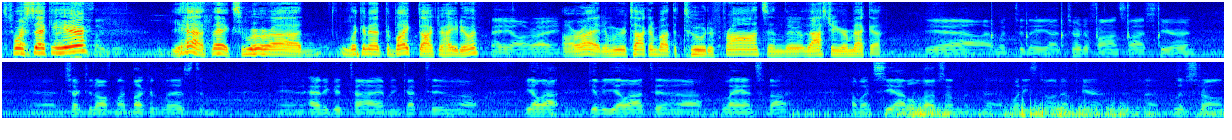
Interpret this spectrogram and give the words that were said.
Sports Techie here. Yeah, thanks. We're uh, looking at the bike doctor. How you doing? Hey, all right. All right, and we were talking about the Tour de France and the last year your Mecca. Yeah, I went to the uh, Tour de France last year and uh, checked it off my bucket list and, and had a good time and got to uh, yell out, give a yell out to uh, Lance about how much Seattle loves him and uh, what he's doing up here. Uh, live strong.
